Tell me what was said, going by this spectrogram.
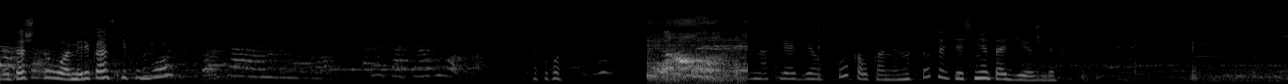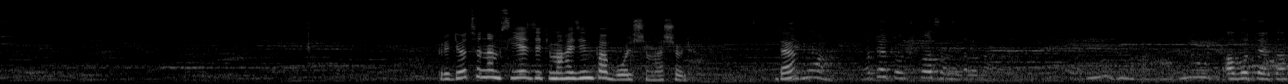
это что, американский футбол? Ой. Мы нашли отдел с куколками, но что-то здесь нет одежды. Придется нам съездить в магазин побольше, Машуль. Да? Димон, вот это вот что за страна? А вот это?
